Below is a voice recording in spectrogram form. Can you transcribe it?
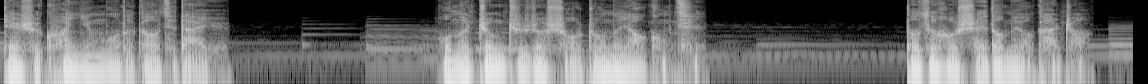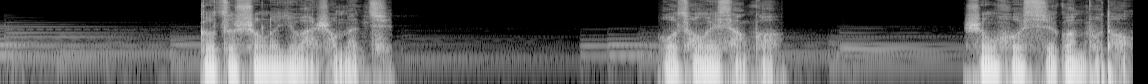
电视宽荧幕的高级待遇。我们争执着手中的遥控器，到最后谁都没有看成，各自生了一晚上闷气。我从未想过，生活习惯不同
